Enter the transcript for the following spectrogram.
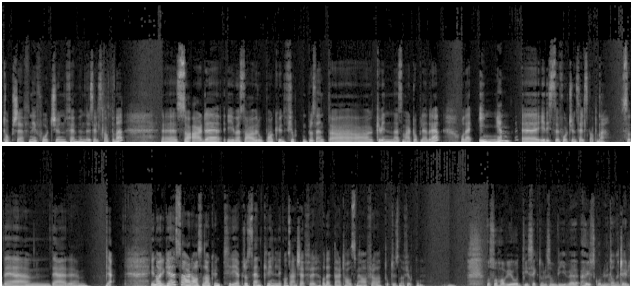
toppsjefene i Fortune 500-selskapene, Eh, så er det i USA og Europa kun 14% av kvinnene som er toppledere. Og det er ingen eh, i disse Fortune-selskapene. Så det, det, er eh, Ja. I Norge så er det altså da kun 3% kvinnelige konsernsjefer. Og dette er tall som jeg har fra 2014. Og så har vi jo de sektorene som vi ved høyskolen utdanner til.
